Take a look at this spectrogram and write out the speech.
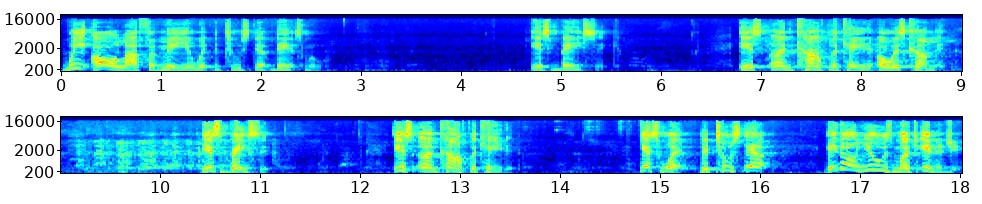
We all are familiar with the two step dance move. It's basic, it's uncomplicated. Oh, it's coming. It's basic, it's uncomplicated. Guess what? The two step, it don't use much energy.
